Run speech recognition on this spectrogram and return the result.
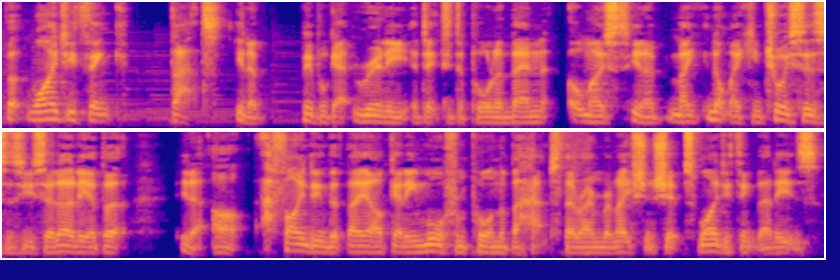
but why do you think that you know people get really addicted to porn and then almost, you know, make, not making choices, as you said earlier, but, you know, are finding that they are getting more from porn than perhaps their own relationships? Why do you think that is?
